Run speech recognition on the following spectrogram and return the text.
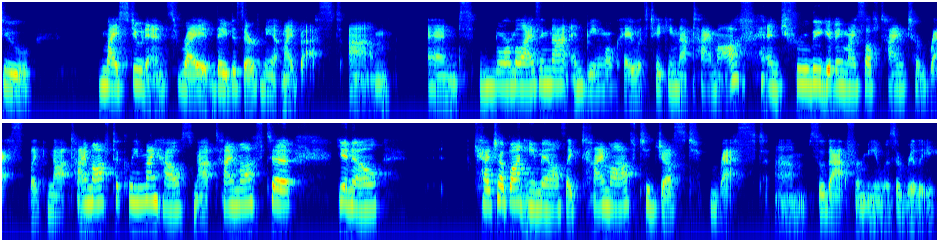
to my students, right? They deserve me at my best. Um, and normalizing that and being okay with taking that time off and truly giving myself time to rest, like not time off to clean my house, not time off to, you know, catch up on emails, like time off to just rest. Um, so that for me was a really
